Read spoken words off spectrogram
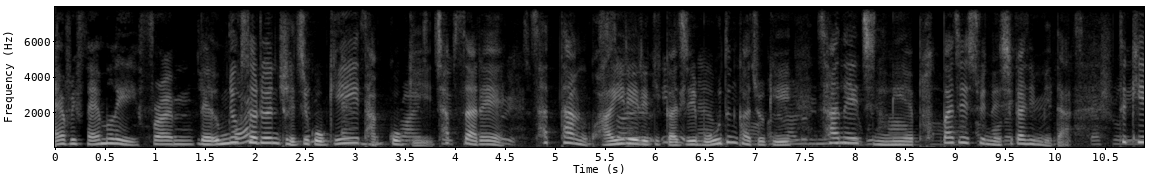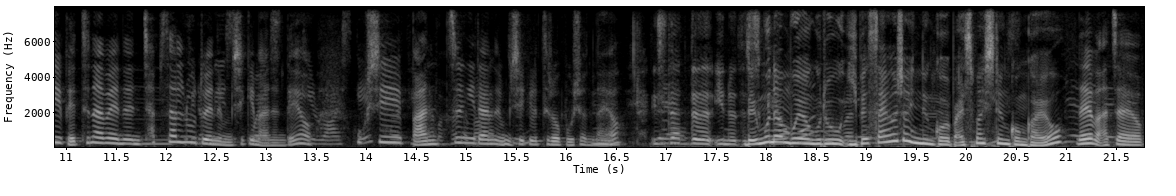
every family from 네, 음력설은 돼지고기, 닭고기, 찹쌀에 사탕, 과일에 이르기까지 모든 가족이 산의 진미에 푹 빠질 수 있는 시간입니다. 특히 베트남에는 찹쌀로 된 음식이 많은데요. 혹시 만증이라는 음식을 들어보셨나요? 네모난 모양으로 입에 쌓여져 있는 걸 말씀하시는 건가요? 네, 맞아요.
